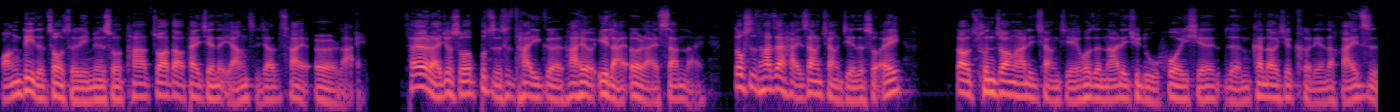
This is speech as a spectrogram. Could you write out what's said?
皇帝的奏折里面说，他抓到太监的养子叫蔡二来。蔡二来就说，不只是他一个，他还有一来、二来、三来，都是他在海上抢劫的时候，哎，到村庄哪里抢劫，或者哪里去掳获一些人，看到一些可怜的孩子，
